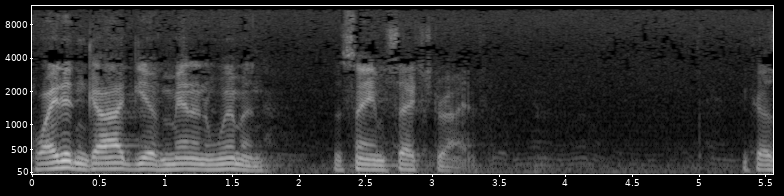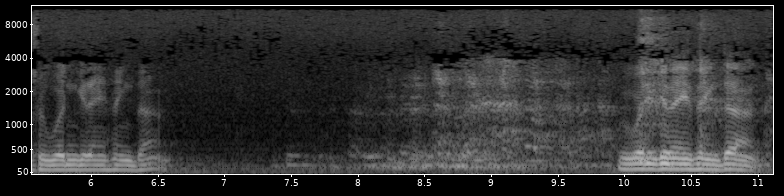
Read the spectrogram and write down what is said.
why didn't God give men and women the same sex drive? Because we wouldn't get anything done. we wouldn't get anything done.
